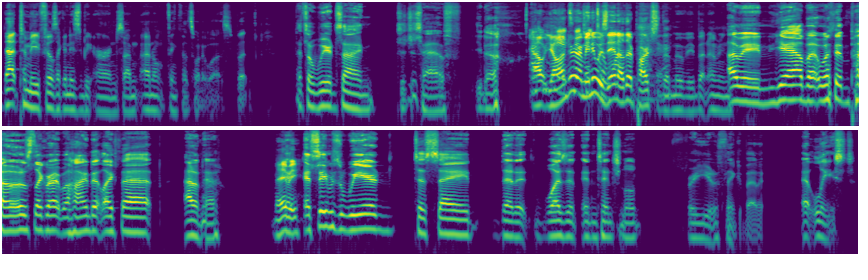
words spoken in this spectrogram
that to me feels like it needs to be earned so I'm, i don't think that's what it was but That's a weird sign to just have. You know. I out yonder i mean it was in other parts of the movie but i mean I mean, yeah, but with him posed like right behind it like that, I don't know. maybe It, it seems weird to say that it wasn't intentional for you to think about it. At least.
